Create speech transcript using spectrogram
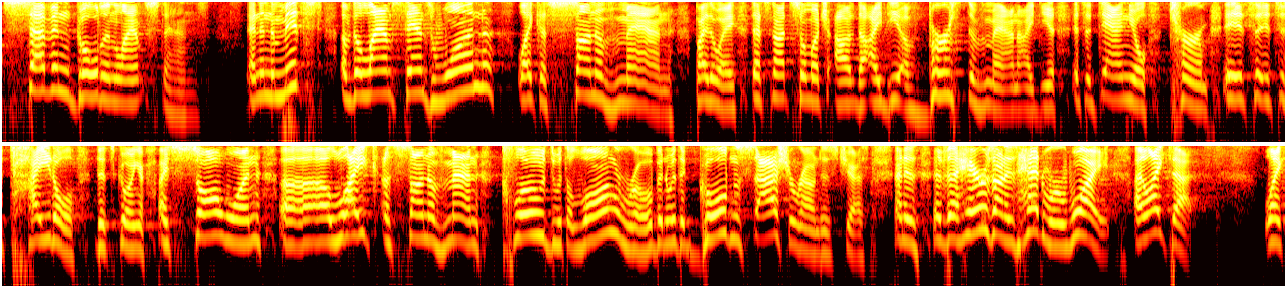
seven golden lampstands. And in the midst of the lampstands one like a son of man. By the way, that's not so much uh, the idea of birth of man idea. It's a Daniel term. It's it's a title that's going. on. I saw one uh, like a son of man, clothed with a long robe and with a golden sash around his chest, and his, the hairs on his head were white. I like that like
